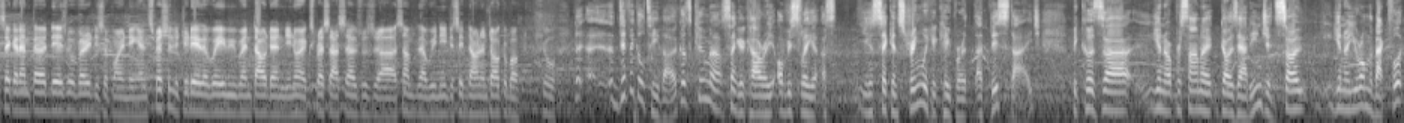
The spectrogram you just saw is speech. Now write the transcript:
second and third days were very disappointing. And especially today, the way we went out and you know express ourselves was uh, something that we need to sit down and talk about. Sure. The uh, difficulty though, because Kumar Sangakkara, obviously a, your second string wicket keeper at, at this stage, because uh, you know Prasanna goes out injured, so you know you're on the back foot.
